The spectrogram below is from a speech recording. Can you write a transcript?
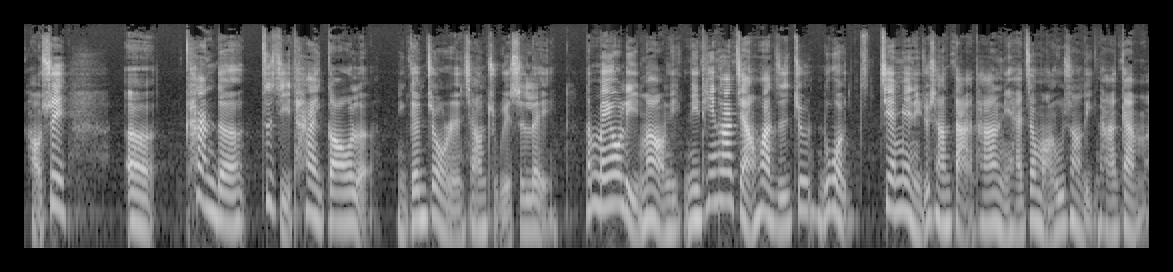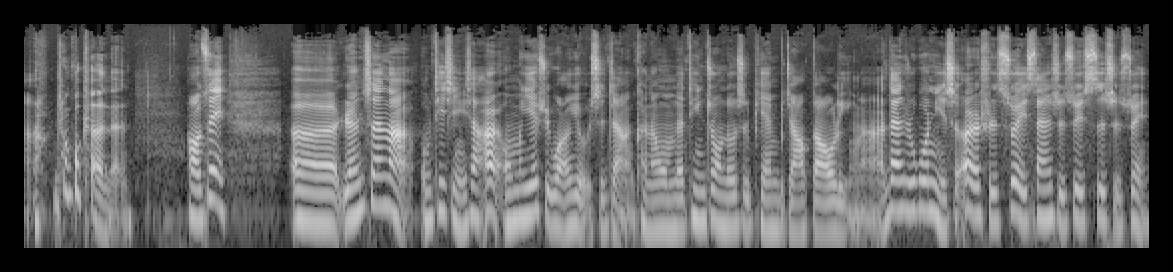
好，所以呃，看得自己太高了。你跟这种人相处也是累，那没有礼貌。你你听他讲话，只是就如果见面你就想打他，你还在网络上理他干嘛？就不可能。好，所以呃，人生啊，我们提醒一下二，我们也许网友是这样，可能我们的听众都是偏比较高龄啦。但如果你是二十岁、三十岁、四十岁，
